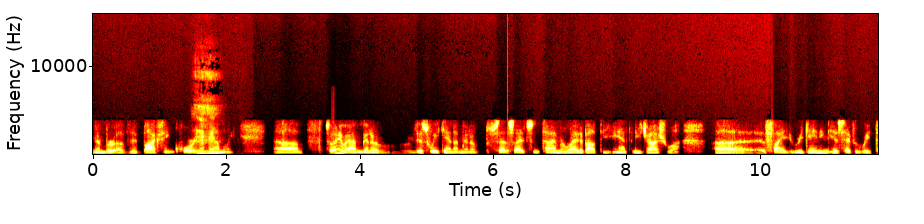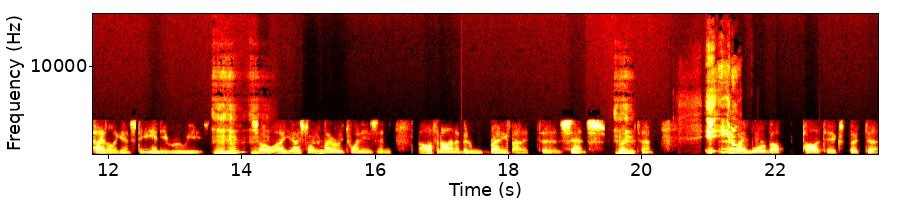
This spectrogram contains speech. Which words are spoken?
member of the boxing Quarry mm-hmm. family. Um, so anyway, I'm going to this weekend. I'm going to set aside some time and write about the Anthony Joshua uh, fight, regaining his heavyweight title against Andy Ruiz. Mm-hmm, mm-hmm. So I, I, started in my early 20s, and off and on, I've been writing about it uh, since. Mm-hmm. But uh, it, you know, I write more about politics, but uh,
